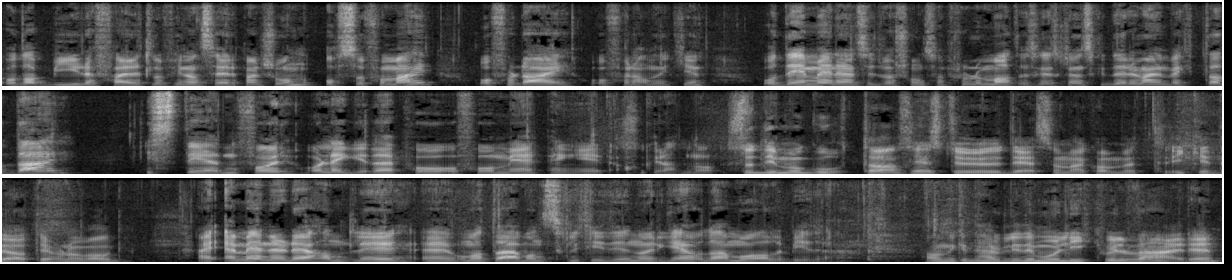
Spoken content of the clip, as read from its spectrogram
Og da blir det færre til å finansiere pensjonen, også for meg og for deg og for Anniken. Og det mener jeg er en situasjon som er problematisk. Jeg skulle ønske dere la inn vekta der istedenfor å legge det på å få mer penger akkurat nå. Så de må godta, syns du, det som er kommet, ikke det at de har noe valg? Nei, Jeg mener det handler om at det er vanskelige tider i Norge, og da må alle bidra. Anniken Hauglie, det må likevel være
